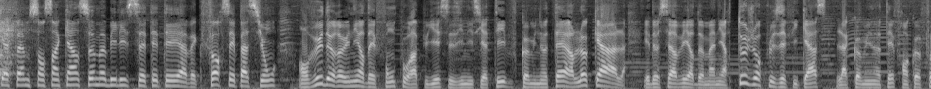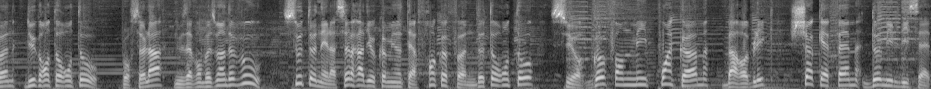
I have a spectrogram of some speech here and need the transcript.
Choc FM 105.1 se mobilise cet été avec force et passion en vue de réunir des fonds pour appuyer ces initiatives communautaires locales et de servir de manière toujours plus efficace la communauté francophone du Grand Toronto. Pour cela, nous avons besoin de vous. Soutenez la seule radio communautaire francophone de Toronto sur gofundme.com barre oblique Choc FM 2017.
